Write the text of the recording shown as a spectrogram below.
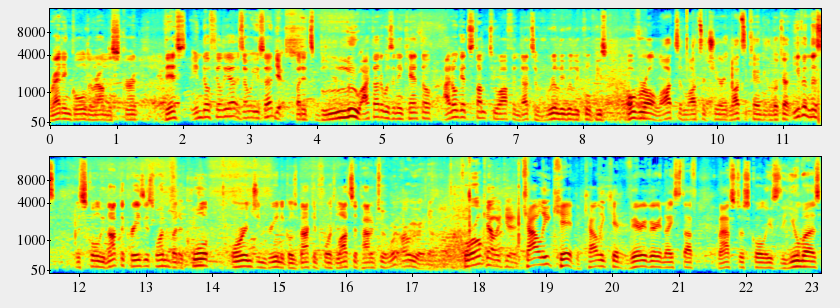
red and gold around the skirt. This Indophyllia, is that what you said? Yes. But it's blue. I thought it was an Encanto. I don't get stumped too often. That's a really, really cool piece. Overall, lots and lots of cherry, lots of candy to look at. Even this is Scully, not the craziest one, but a cool orange and green. It goes back and forth. Lots of pattern to it. Where are we right now? Coral? Cali Kid. Cali Kid. Cali Kid. Very, very nice stuff. Master Scullies, the Yumas.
